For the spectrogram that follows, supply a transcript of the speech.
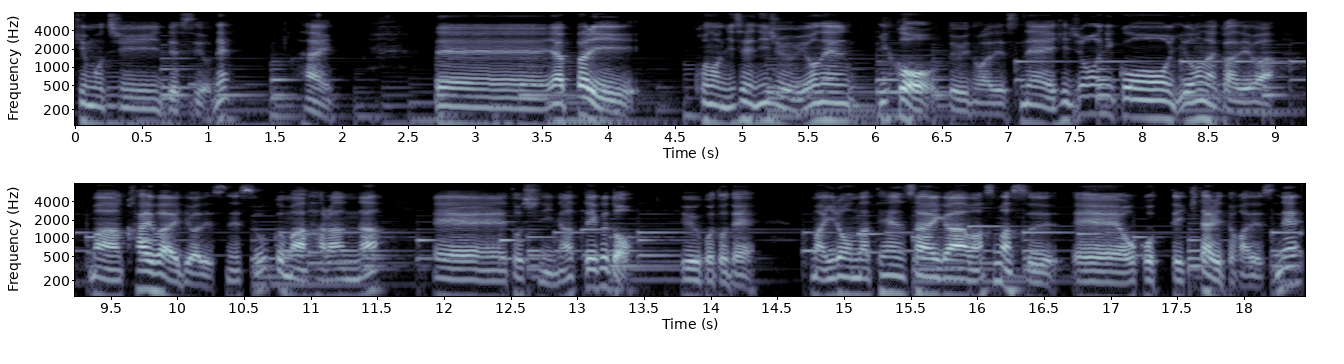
気持ちですよね。はい。で、やっぱりこの2024年以降というのはですね、非常にこう世の中では、まあ界隈ではですね、すごくまあ波乱な、えー、年になっていくということで、まあいろんな天才がますます、えー、起こってきたりとかですね、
